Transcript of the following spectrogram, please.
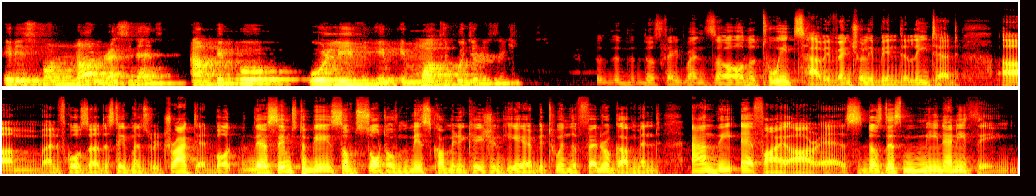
It is for non-residents and people who live in, in multiple jurisdictions. The, the, the statements uh, or the tweets have eventually been deleted. Um, and of course, uh, the statements retracted. But there seems to be some sort of miscommunication here between the federal government and the FIRS. Does this mean anything?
